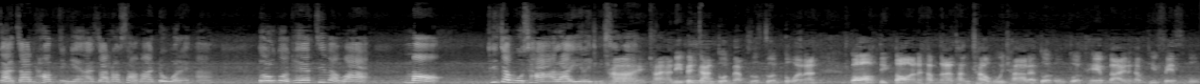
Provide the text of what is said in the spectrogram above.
กับอาจารย์ท็อปอย่างเงี้ยค่ะอาจารย์ท็อปสามารถดูอะไรคะตัวองค์ตัวเทพที่แบบว่าเหมาะที่จะบูชาอะไรอะไรอย่างงี้ใช่ใช่ไหมใช่อันนี้เป็นการอืมตรวจแบบส่วนส่วนตัวนะ ก็ติดต่อนะครับนะทั้งเช่าบูชาและตรวจองค์ตรวจเทพได้นะครับที่ Facebook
